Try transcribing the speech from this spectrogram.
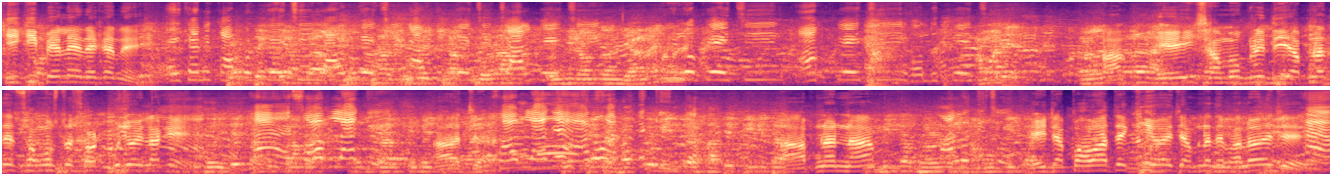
কি? কি পেলেন এখানে? এখানে কাপড় পেয়েছি লাউ পেয়েছি নারকেল পেয়েছি চাল পেয়েছি পেয়েছি আখ পেয়েছি হলুদ পেয়েছি। এই সামগ্রী দিয়ে আপনাদের সমস্ত ছট পুজোয় লাগে? হ্যাঁ সব লাগে। আচ্ছা। সব লাগে আরও আমাদের কিনতে হবে। আপনার নাম? এইটা পাওয়াতে কি হয়েছে? আপনাদের ভালো হয়েছে? হ্যাঁ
